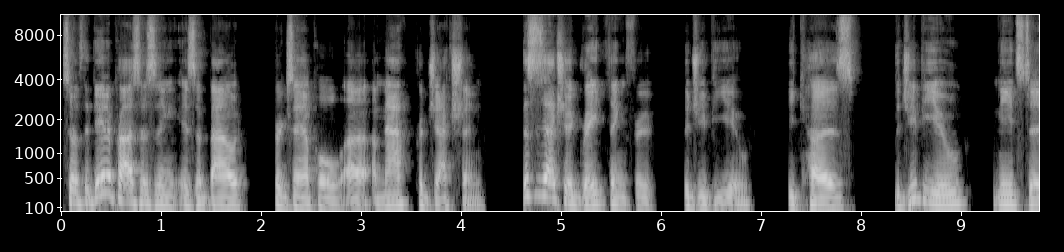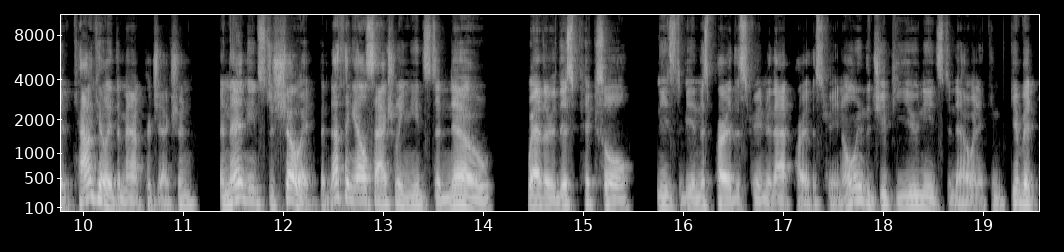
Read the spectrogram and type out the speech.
So if the data processing is about, for example, uh, a map projection, this is actually a great thing for the GPU because the GPU needs to calculate the map projection and then it needs to show it, but nothing else actually needs to know whether this pixel needs to be in this part of the screen or that part of the screen. Only the GPU needs to know, and it can give it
